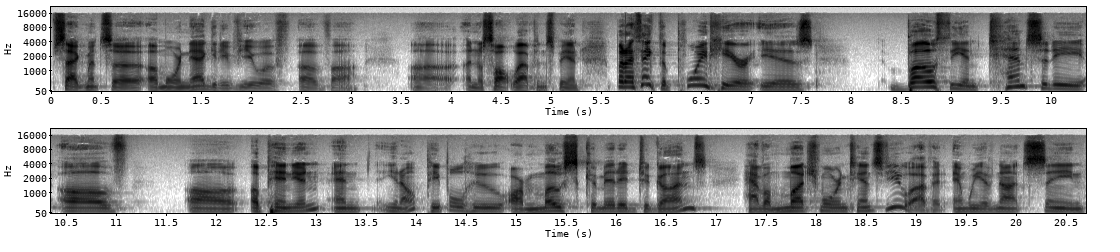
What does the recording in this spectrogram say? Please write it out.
segments, uh, a more negative view of, of uh, uh, an assault weapons ban. But I think the point here is both the intensity of uh, opinion and, you know, people who are most committed to guns have a much more intense view of it. And we have not seen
